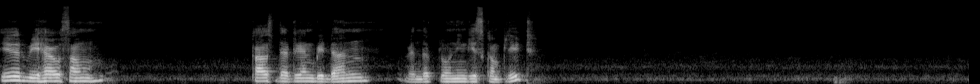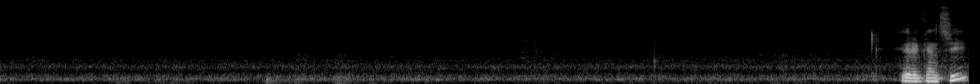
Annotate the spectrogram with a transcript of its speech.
here we have some tasks that can be done when the cloning is complete. Here you can see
